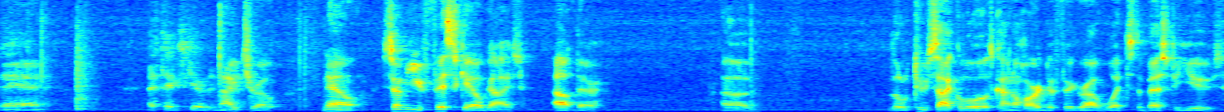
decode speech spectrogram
And that takes care of the nitro. Now, some of you fifth scale guys out there, uh, little two cycle oil is kind of hard to figure out what's the best to use.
